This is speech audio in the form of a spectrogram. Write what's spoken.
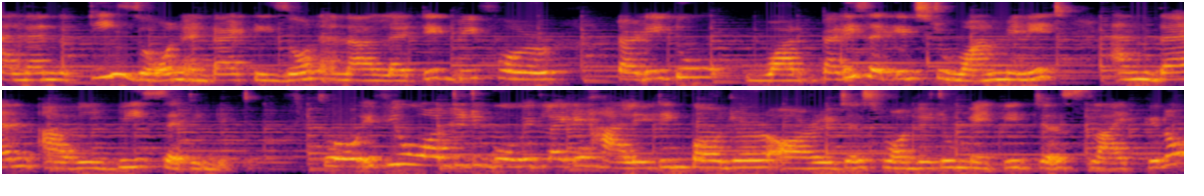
and then the T-zone entire T-zone and I'll let it be for 30 to 1 30 seconds to 1 minute and then I will be setting it. So if you wanted to go with like a highlighting powder or you just wanted to make it just like you know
